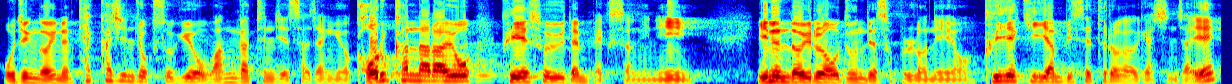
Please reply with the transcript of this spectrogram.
오직 너희는 택하신 족속이요 왕 같은 제사장이요 거룩한 나라요 그의 소유된 백성이니 이는 너희를 어두운 데서 불러내어 그의 기이한 빛에 들어가게 하신 자의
